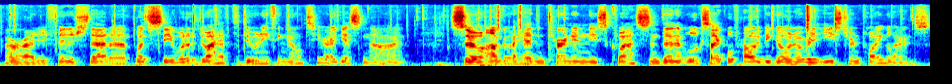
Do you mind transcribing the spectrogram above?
Alrighty, finish that up. Let's see. What do I have to do anything else here? I guess not. So I'll go ahead and turn in these quests, and then it looks like we'll probably be going over to Eastern Plaguelands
